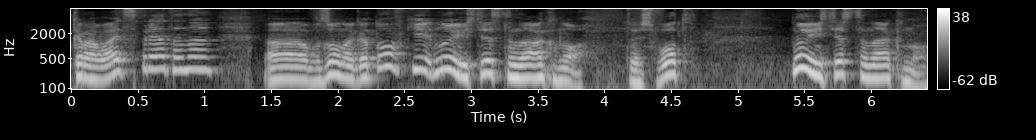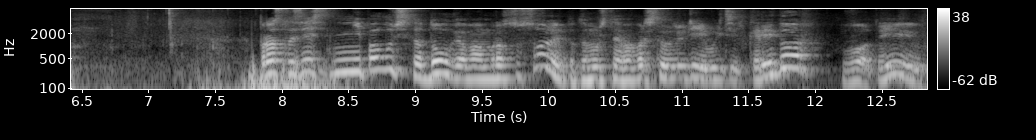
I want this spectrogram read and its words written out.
кровать спрятана, э, зона готовки, ну и, естественно, окно. То есть вот, ну и, естественно, окно. Просто здесь не получится долго вам рассусолить, потому что я попросил людей выйти в коридор, вот, и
